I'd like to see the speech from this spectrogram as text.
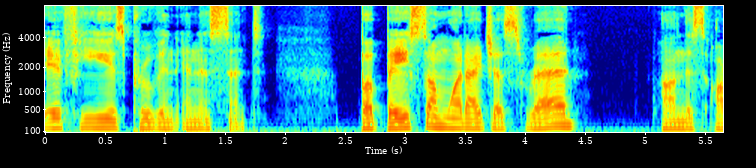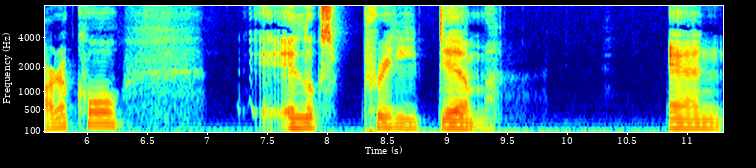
if he is proven innocent but based on what i just read on this article it looks pretty dim and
